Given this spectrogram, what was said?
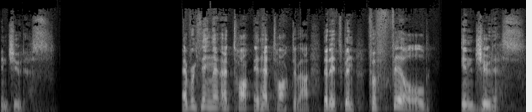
in Judas. Everything that it had talked about, that it's been fulfilled in Judas.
